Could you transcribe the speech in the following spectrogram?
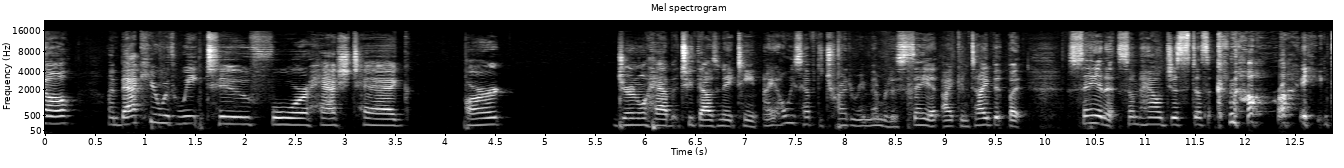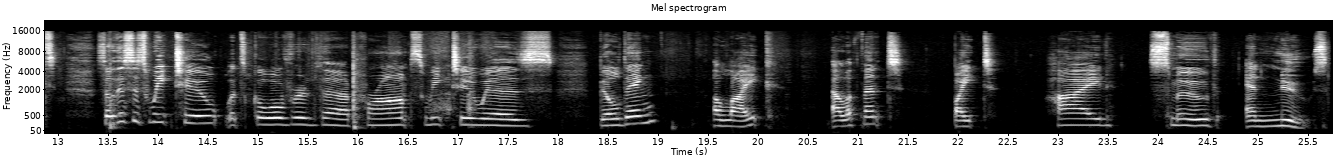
y'all, I'm back here with week two for hashtag art journal habit 2018. I always have to try to remember to say it. I can type it, but saying it somehow just doesn't come out right. So this is week two. Let's go over the prompts. Week two is building, alike, elephant, bite, hide, smooth, and news.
